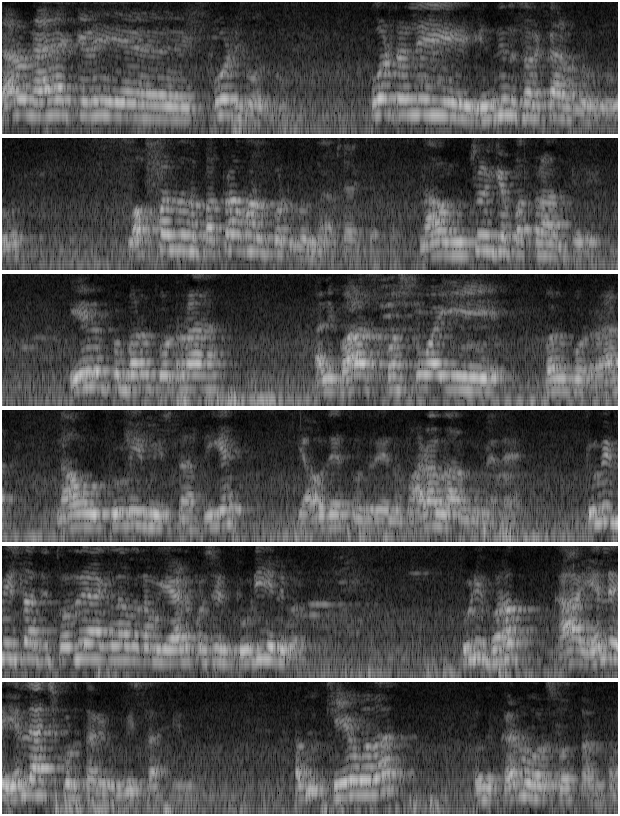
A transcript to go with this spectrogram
ಯಾರೋ ನ್ಯಾಯ ಕೇಳಿ ಕೋರ್ಟಿಗೆ ಹೋದ್ರು. ಕೋರ್ಟಲ್ಲಿ ಹಿಂದಿನ ಸರ್ಕಾರದವರು ಒಪ್ಪಂದದ ಪತ್ರ ಬರೆದು ಕೊಟ್ಟು ಬಂದ ನಾವು ಮುಚ್ಚಳಿಕೆ ಪತ್ರ ಅಂತೀರಿ. ಏನಕ್ಕೆ ಬರೆದು ಕೊಟ್ರ? ಅಲ್ಲಿ ಭಾಳ ಸ್ಪಷ್ಟವಾಗಿ ಬರೆದು ಕೊಟ್ರ? ನಾವು ಟು ಬಿ ಮೀಸಲಾತಿಗೆ ಯಾವುದೇ ತೊಂದರೆಯನ್ನು ಮಾಡಲ್ಲ ಅಂದಮೇಲೆ ಟು ಬಿ ಮೀಸಲಾತಿ ತೊಂದರೆ ಆಗಿಲ್ಲ ಅಂದ್ರೆ ನಮಗೆ ಎರಡು ಪರ್ಸೆಂಟ್ ಟು ಡಿ ಎಲ್ಲಿ ಬರುತ್ತೆ? ಟು ಡಿ ಬರೋ ಕಾ ಎಲ್ಲಿ ಎಲ್ಲಿ ಆಚೆ ಕೊಡ್ತಾರೆ ಇವರು ಮೀಸಲಾತಿಯನ್ನು? ಅದು ಕೇವಲ ಒಂದು ಕಣ್ಣು ಒರೆಸುವ ತಂತ್ರ.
